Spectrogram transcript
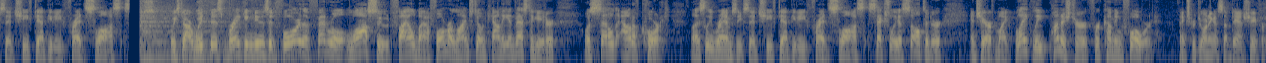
said Chief Deputy Fred Sloss. We start with this breaking news at 4. The federal lawsuit filed by a former Limestone County investigator was settled out of court. Leslie Ramsey said Chief Deputy Fred Sloss sexually assaulted her, and Sheriff Mike Blakely punished her for coming forward. Thanks for joining us. I'm Dan Schaefer.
